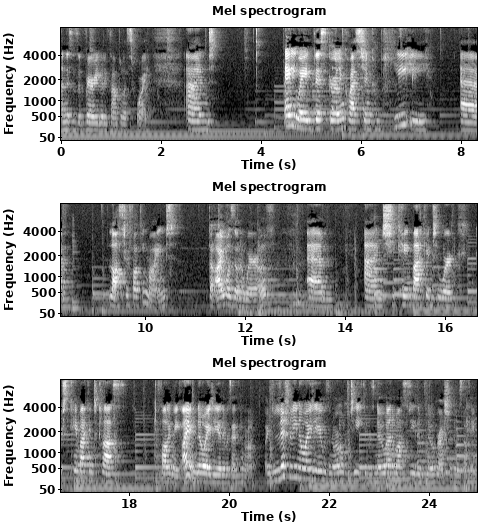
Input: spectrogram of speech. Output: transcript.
And this is a very good example as to why. And anyway this girl in question completely um, lost her fucking mind that I was unaware of. Um, and she came back into work, or she came back into class the following week. I had no idea there was anything wrong. I had literally no idea it was a normal critique. There was no animosity, there was no aggression, there was nothing.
